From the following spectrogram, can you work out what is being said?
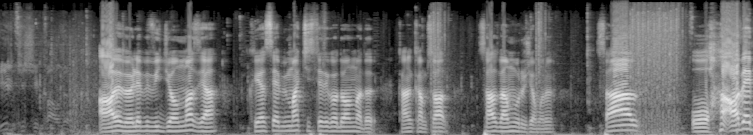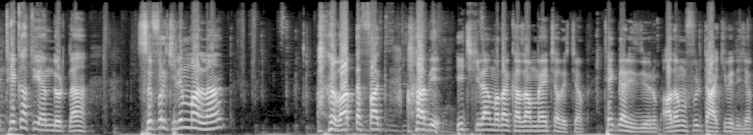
Bir kişi kaldı. Abi böyle bir video olmaz ya. Kıyasaya bir maç istedik o da olmadı. Kankam sal. Sal ben vuracağım onu. Sal. Oha abi hep tek atıyor M4 la. Sıfır kilim var lan. What the fuck. Abi hiç kill almadan kazanmaya çalışacağım. Tekrar izliyorum. Adamı full takip edeceğim.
